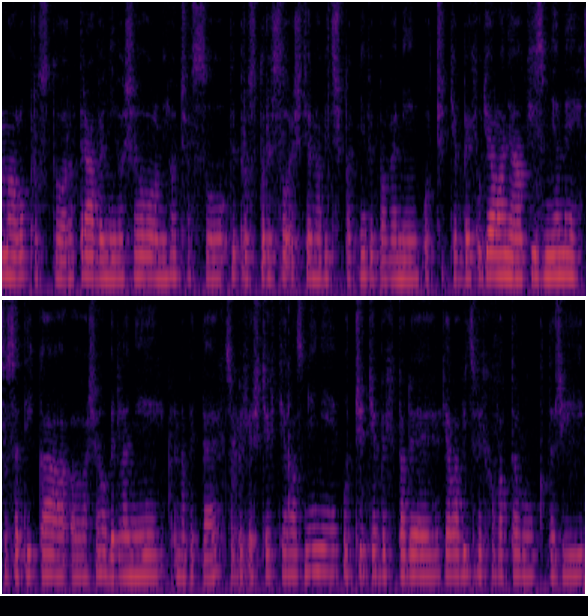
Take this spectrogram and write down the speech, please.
málo prostor trávení vašeho volného času. Ty prostory jsou ještě navíc špatně vybavený. Určitě bych udělala nějaké změny, co se týká eh, vašeho bydlení na bytech. Co bych ještě chtěla změnit? Určitě bych tady chtěla víc vychovatelů, kteří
